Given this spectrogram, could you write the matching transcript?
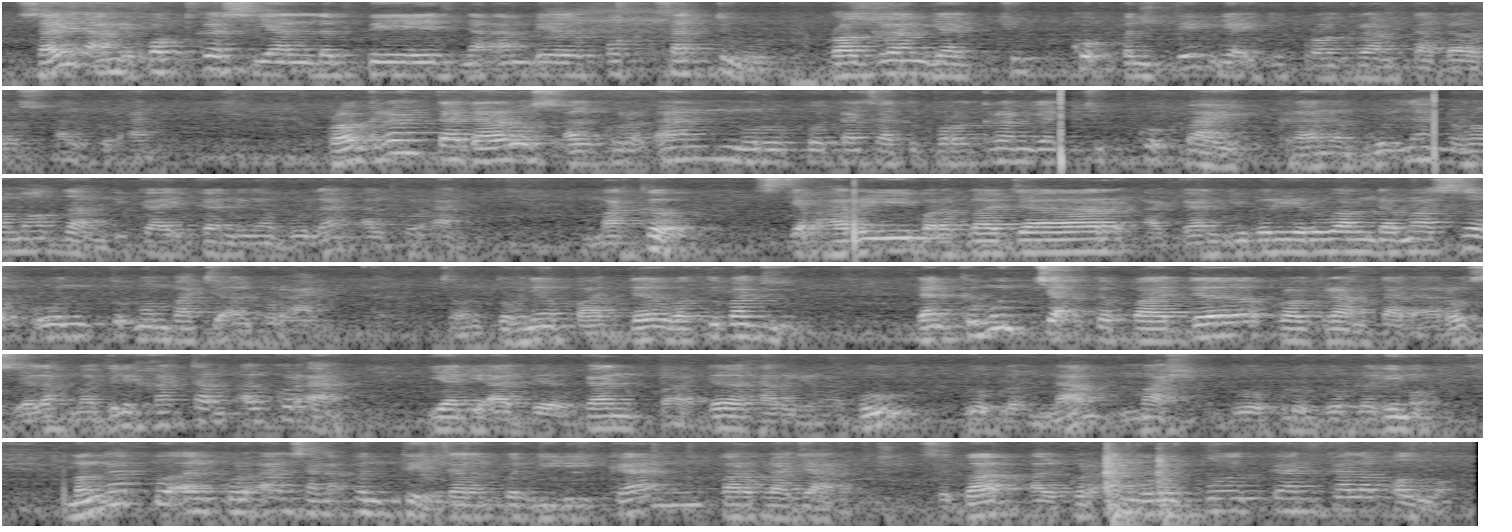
Saya nak ambil fokus yang lebih nak ambil fokus satu program yang cukup penting iaitu program Tadarus Al-Quran. Program Tadarus Al-Quran merupakan satu program yang cukup baik kerana bulan Ramadan dikaitkan dengan bulan Al-Quran. Maka setiap hari para pelajar akan diberi ruang dan masa untuk membaca Al-Quran. Contohnya pada waktu pagi. Dan kemuncak kepada program Tadarus ialah majlis khatam Al-Quran yang diadakan pada hari Rabu 26 Mac 2025. Mengapa Al-Quran sangat penting dalam pendidikan para pelajar? Sebab Al-Quran merupakan kalam Allah.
